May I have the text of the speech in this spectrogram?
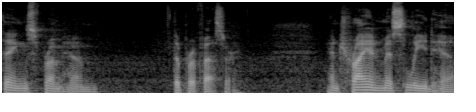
things from him, the professor, and try and mislead him.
